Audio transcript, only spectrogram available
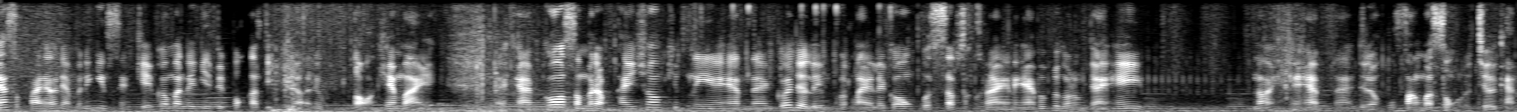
ค่สไปแล้วเนี่ยไม่ได้ยินเสียงเกมก็มันได้ยินเป็นปกติอยู่แล้วอันนี้ต่อแค่ใหม่นะครับก็สำหรับใครชอบคลิปนี้นะครับนะก็อย่าลืมกดไลค์แล้วก็กด subscribe นะครับเพื่อเป็นกำลังใจให้หน่อยนะครับนะเดี๋ยวเราฟังมาส่งแล้วเจอกัน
